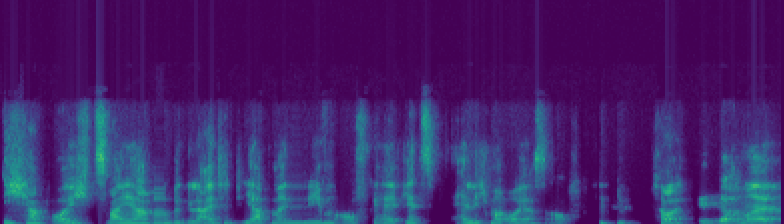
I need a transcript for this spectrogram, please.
ich habe euch zwei Jahre begleitet, ihr habt mein Leben aufgehellt, jetzt helle ich mal euers auf. Toll. Denk doch, mal,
